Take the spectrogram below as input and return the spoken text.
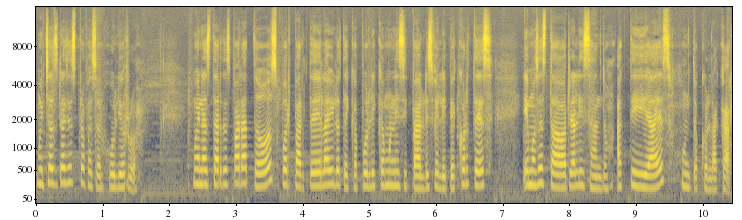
Muchas gracias, profesor Julio Rúa. Buenas tardes para todos. Por parte de la Biblioteca Pública Municipal Luis Felipe Cortés, hemos estado realizando actividades junto con la CAR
